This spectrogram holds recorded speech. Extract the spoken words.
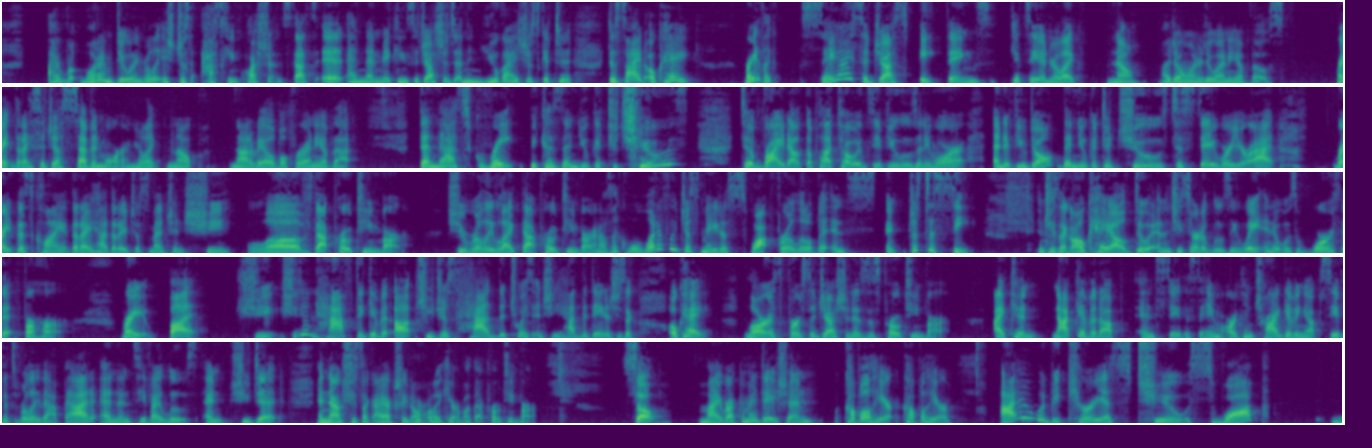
I what I'm doing really is just asking questions. That's it. And then making suggestions. And then you guys just get to decide, okay, right? Like say I suggest eight things, Kitsy, and you're like, no, I don't want to do any of those. Right. That I suggest seven more. And you're like, nope, not available for any of that. Then that's great because then you get to choose to ride out the plateau and see if you lose any more. And if you don't, then you get to choose to stay where you're at right? This client that I had that I just mentioned, she loves that protein bar. She really liked that protein bar. And I was like, well, what if we just made a swap for a little bit and, and just to see? And she's like, okay, I'll do it. And then she started losing weight and it was worth it for her. Right. But she, she didn't have to give it up. She just had the choice and she had the data. She's like, okay, Laura's first suggestion is this protein bar. I can not give it up and stay the same, or I can try giving up, see if it's really that bad, and then see if I lose. And she did. And now she's like, I actually don't really care about that protein bar. So, my recommendation a couple here, a couple here. I would be curious to swap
